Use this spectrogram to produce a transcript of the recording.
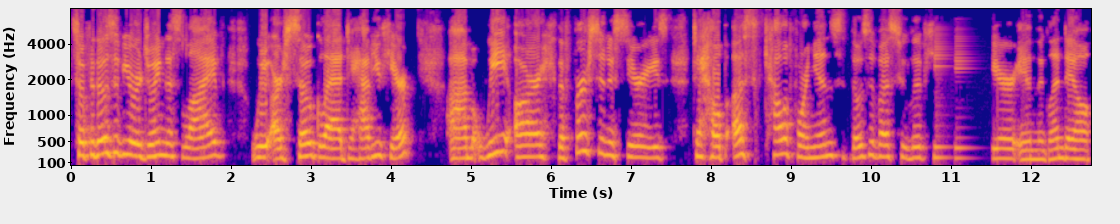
So, for those of you who are joining us live, we are so glad to have you here. Um, we are the first in a series to help us Californians, those of us who live here here in the Glendale,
